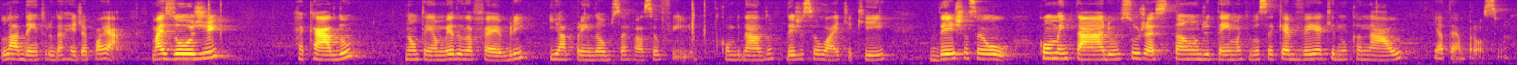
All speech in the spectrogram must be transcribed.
lá dentro da rede apoiar. Mas hoje, recado, não tenha medo da febre e aprenda a observar seu filho. Combinado? Deixa seu like aqui, deixa seu comentário, sugestão de tema que você quer ver aqui no canal e até a próxima.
